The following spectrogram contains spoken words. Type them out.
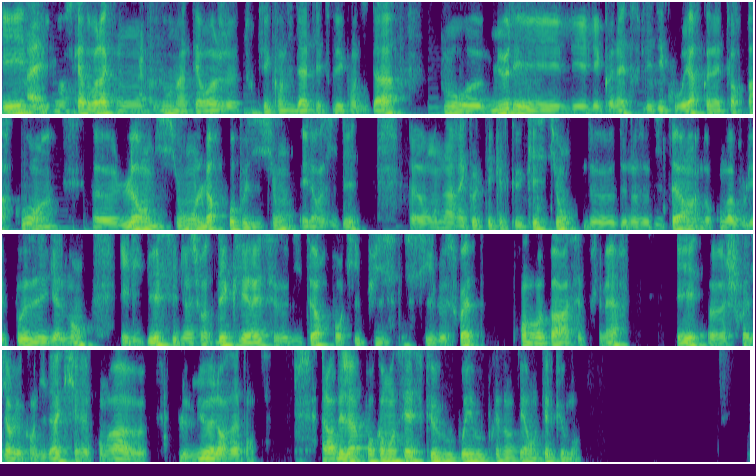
Et c'est dans ce cadre-là qu'on nous on interroge toutes les candidates et tous les candidats pour euh, mieux les, connaître, les découvrir, connaître leur parcours, hein, euh, leur ambition, leurs propositions et leurs idées. Euh, on a récolté quelques questions de, nos auditeurs, hein, donc on va vous les poser également. Et l'idée, c'est bien sûr d'éclairer ces auditeurs pour qu'ils puissent, s'ils le souhaitent, prendre part à cette primaire et choisir le candidat qui répondra le mieux à leurs attentes. Alors déjà, pour commencer, est-ce que vous pourriez vous présenter en quelques mots?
